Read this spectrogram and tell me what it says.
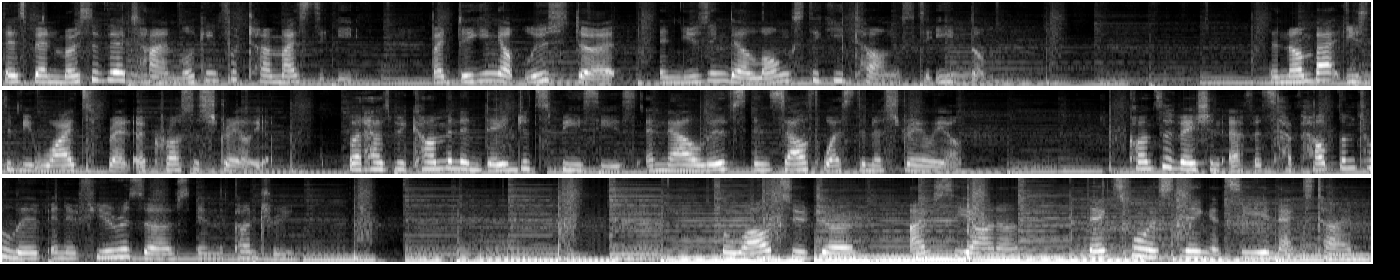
They spend most of their time looking for termites to eat by digging up loose dirt and using their long sticky tongues to eat them. The numbat used to be widespread across Australia, but has become an endangered species and now lives in southwestern Australia. Conservation efforts have helped them to live in a few reserves in the country. For Wild Suzhou, I'm Siana. Thanks for listening and see you next time.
